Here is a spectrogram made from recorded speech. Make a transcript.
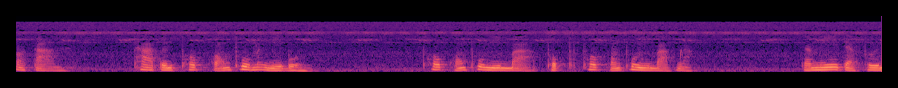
ก็ตาม ถ้าเป็นพบของผู้ไม่มีบุญ พบของผู้มีบาปพบพบของผู้มีบาปหนัก จะมีแต่ฟืน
